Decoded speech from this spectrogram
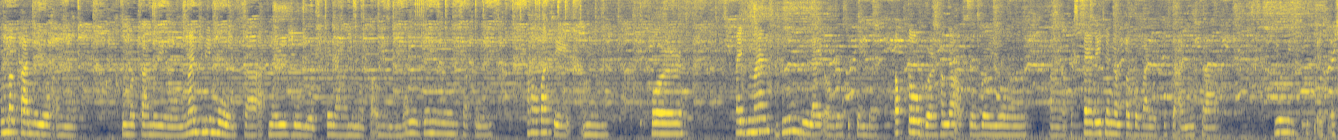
kung magkano yung ano, kung magkano yung monthly mo sa naihulog, kailangan mo magpauna ng bayad ganun. Tapos, ako kasi, um, for 5 months, June, July, August, September, October, hanggang October yung ah, expiration ng pagbabayad ko sa ano, sa yung SSS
